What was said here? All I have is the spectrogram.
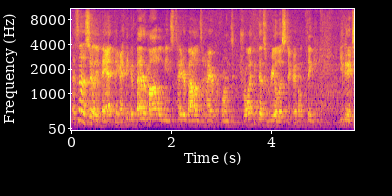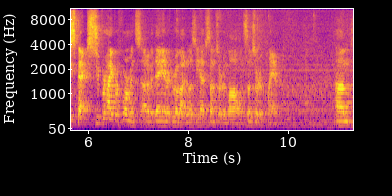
That's not necessarily a bad thing. I think a better model means tighter bounds and higher performance control. I think that's realistic. I don't think you can expect super high performance out of a dynamic robot unless you have some sort of model and some sort of plan. Um,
